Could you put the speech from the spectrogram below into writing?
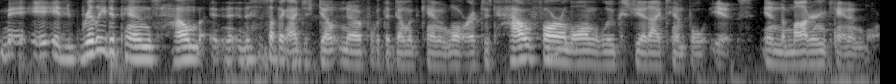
It, really depends how. This is something I just don't know for what they've done with canon lore just how far along Luke's Jedi Temple is in the modern canon lore.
